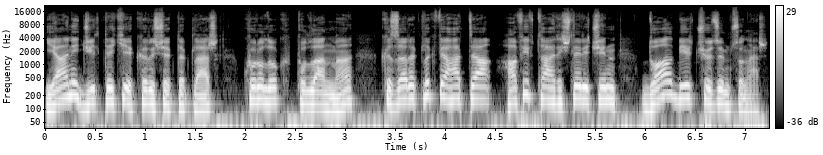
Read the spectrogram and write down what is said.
Yani ciltteki kırışıklıklar, kuruluk, pullanma, kızarıklık ve hatta hafif tahrişler için doğal bir çözüm sunar.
